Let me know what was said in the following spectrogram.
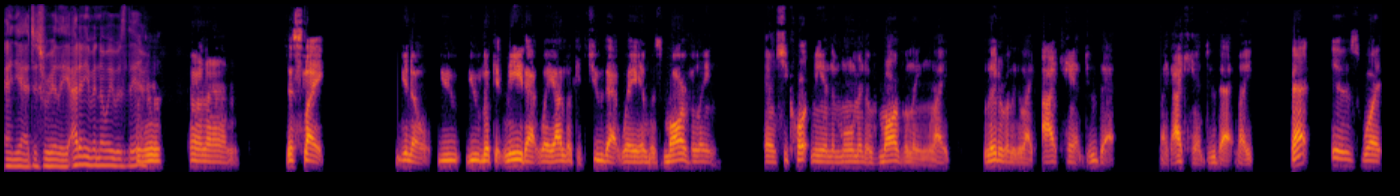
And yeah, just really, I didn't even know he was there. mhm. And um, just like you know, you you look at me that way, I look at you that way, and was marveling. And she caught me in the moment of marveling, like literally, like I can't do that. Like I can't do that. Like that is what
